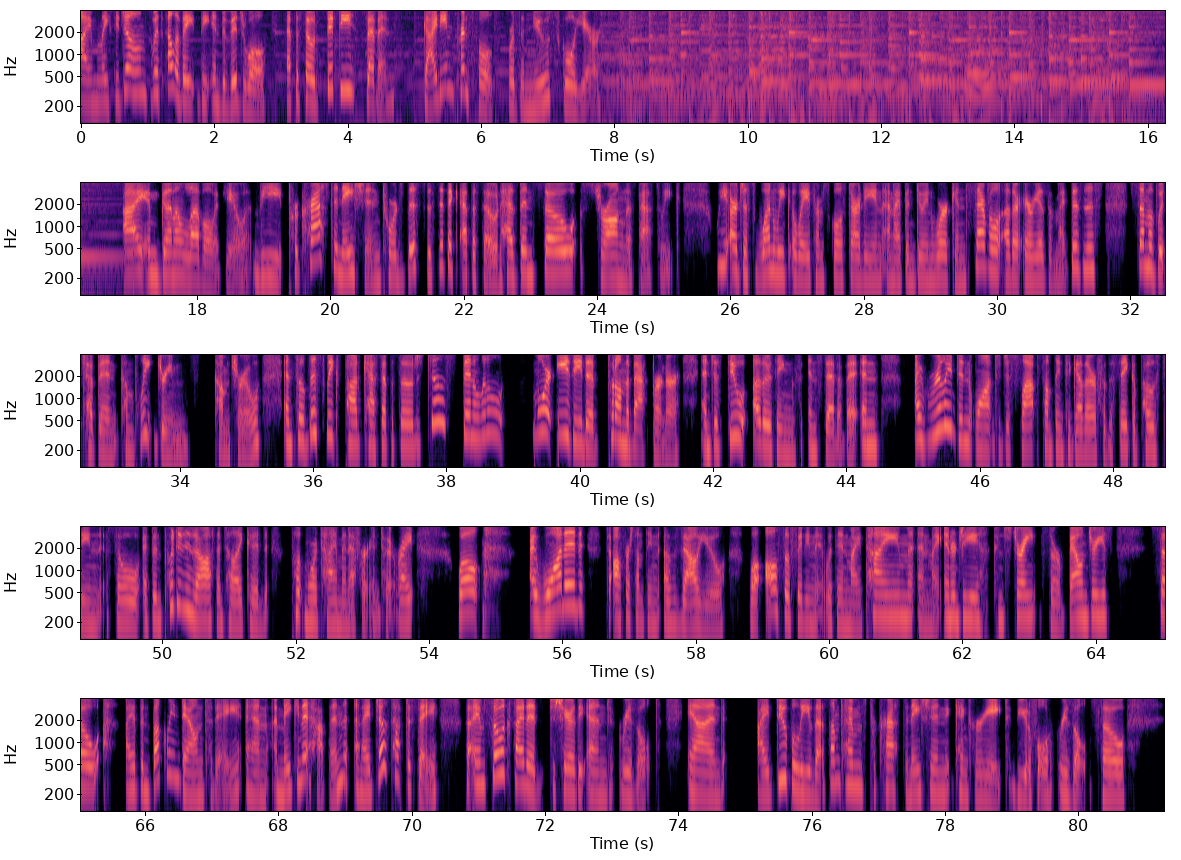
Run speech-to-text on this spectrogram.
I'm Lacey Jones with Elevate the Individual, episode 57 Guiding Principles for the New School Year. I am gonna level with you. The procrastination towards this specific episode has been so strong this past week. We are just one week away from school starting, and I've been doing work in several other areas of my business, some of which have been complete dreams come true. And so this week's podcast episode has just been a little more easy to put on the back burner and just do other things instead of it. And I really didn't want to just slap something together for the sake of posting. So I've been putting it off until I could put more time and effort into it, right? Well, I wanted to offer something of value while also fitting it within my time and my energy constraints or boundaries. So I have been buckling down today and I'm making it happen. And I just have to say that I am so excited to share the end result. And I do believe that sometimes procrastination can create beautiful results. So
